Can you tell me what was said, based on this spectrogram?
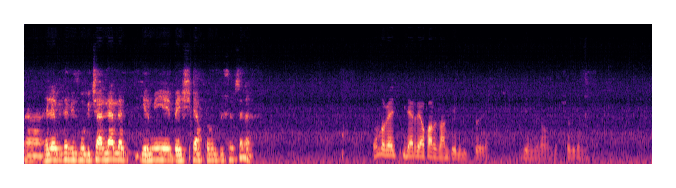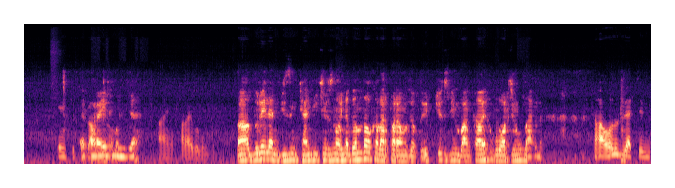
Ha, hele bir de biz bu biçerlerle 20'yi 5 yaptığımızı düşünsene. Onu da belki ileride yaparız lan delilik böyle. Zengin olunca düşebilir mi? En kötü E, parayı bulunca. Aynen parayı bulunca. Daha Dureler bizim kendi içimizin oynadığında o kadar paramız yoktu. 300 bin banka borcumuz vardı. Daha onu düzelteceğiz biz.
